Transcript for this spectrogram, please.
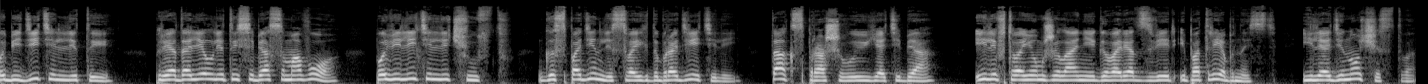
Победитель ли ты? Преодолел ли ты себя самого? Повелитель ли чувств? Господин ли своих добродетелей? Так спрашиваю я тебя. Или в твоем желании говорят зверь и потребность? Или одиночество?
